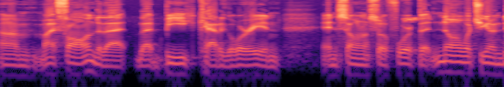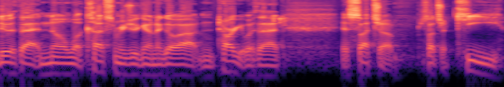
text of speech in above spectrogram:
Um, might fall into that, that B category and, and so on and so forth. But knowing what you're going to do with that and knowing what customers you're going to go out and target with that is such a, such a key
